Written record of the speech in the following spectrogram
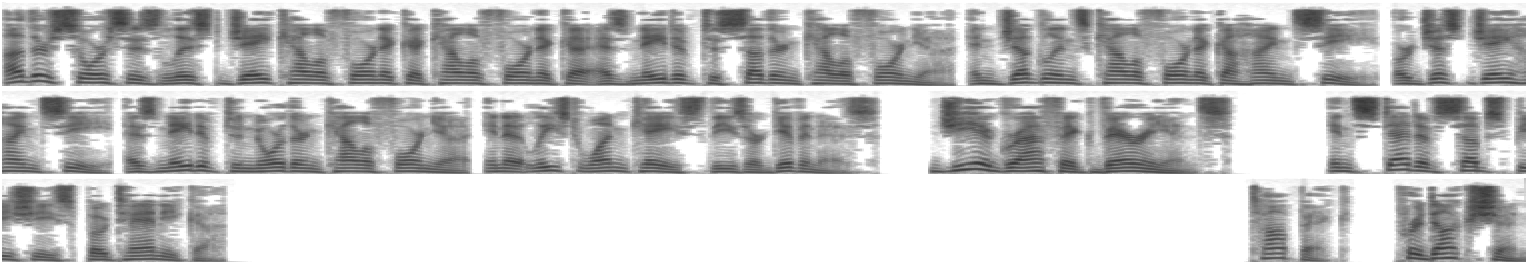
Other sources list J. californica californica as native to Southern California, and Juglans californica hindsii, or just J. hindsii, as native to Northern California. In at least one case these are given as Geographic variants instead of subspecies botanica. Topic: Production.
